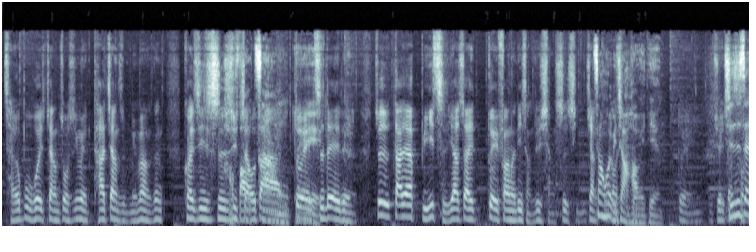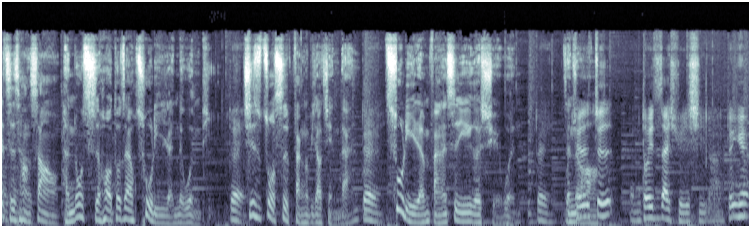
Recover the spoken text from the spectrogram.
财务部会这样做，是因为他这样子没办法跟会计师去交代，对之类类的，就是大家彼此要在对方的立场去想事情，这样这样会比较好一点。对，我觉得其实，在职场上，很多时候都在处理人的问题。对，其实做事反而比较简单。对，处理人反而是一个学问。对，真的、哦，我觉得就是我们都一直在学习啦。对，因为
